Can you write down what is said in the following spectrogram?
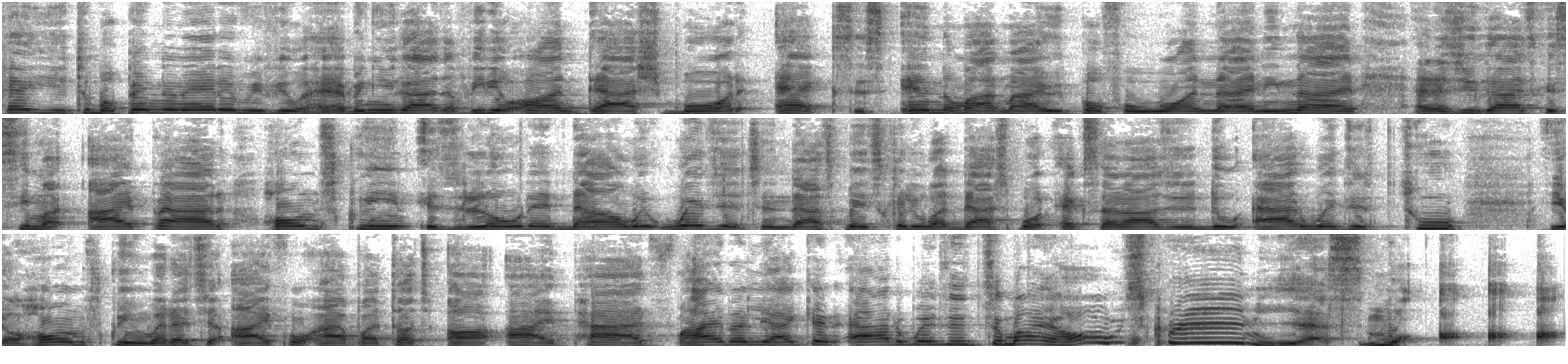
Hey YouTube, Opinionative Reviewer here, bringing you guys a video on Dashboard X. It's in the Mod My Repo for 199, and as you guys can see, my iPad home screen is loaded down with widgets, and that's basically what Dashboard X allows you to do. Add widgets to your home screen, whether it's your iPhone, iPod Touch, or iPad. Finally, I can add widgets to my home screen. Yes ah, ah,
